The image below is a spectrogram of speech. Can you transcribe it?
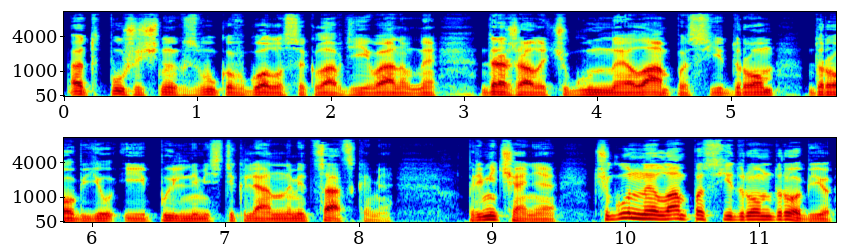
От пушечных звуков голоса Клавдии Ивановны дрожала чугунная лампа с ядром, дробью и пыльными стеклянными цацками — Примечание. Чугунная лампа с ядром дробью.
